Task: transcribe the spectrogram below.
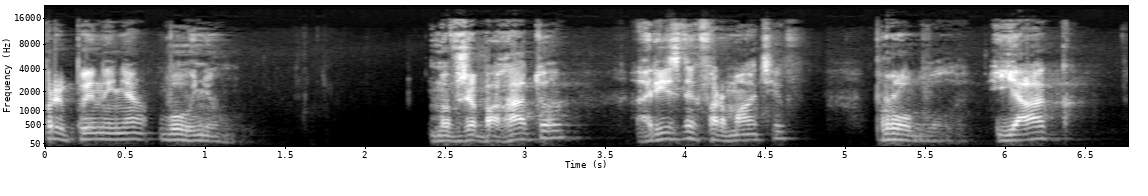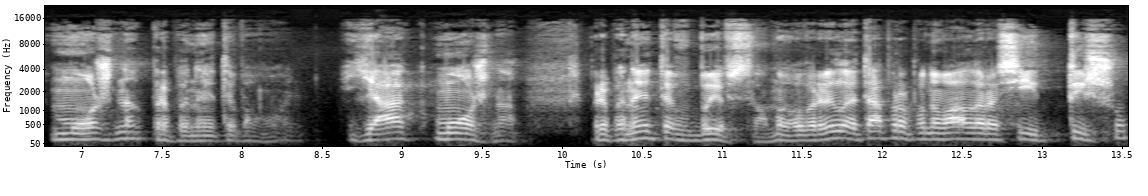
припинення вогню. Ми вже багато різних форматів пробували, як можна припинити вогонь, як можна припинити вбивство. Ми говорили та пропонували Росії тишу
